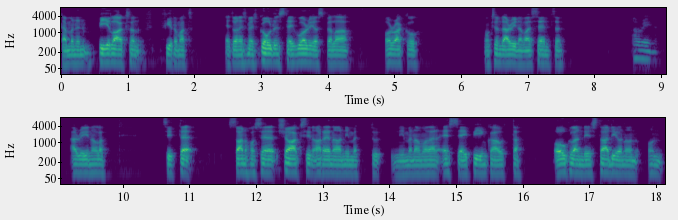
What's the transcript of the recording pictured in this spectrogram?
tämmöinen Piilaakson firmat, että on esimerkiksi Golden State Warriors pelaa Oracle, onko se nyt Arena vai Center? Arena. Arenalla. Sitten San Jose Sharksin areena on nimetty nimenomaan SAPin kautta. Oaklandin stadion on, on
